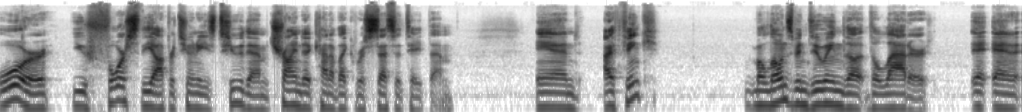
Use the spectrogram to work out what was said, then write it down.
or you force the opportunities to them, trying to kind of like resuscitate them. And I think Malone's been doing the the latter a- and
